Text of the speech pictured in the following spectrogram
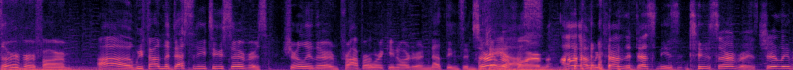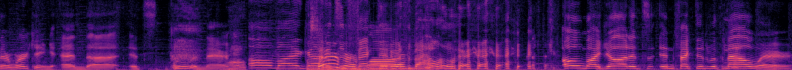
Server farm? Ah, we found the Destiny 2 servers. Surely they're in proper working order and nothing's in Server chaos. farm. Ah, we found the Destiny's two servers. Surely they're working and uh, it's cool in there. Oh my god, Server it's infected farm. with malware. Oh my god, it's infected with malware.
